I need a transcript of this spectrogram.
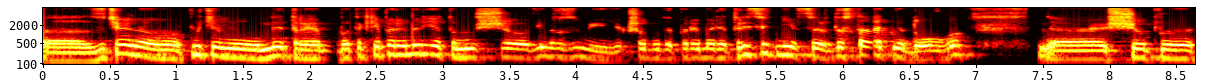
Е, Звичайно, Путіну не треба таке перемир'я, тому що він розуміє, якщо буде перемир'я 30 днів, це ж достатньо довго, е, щоб е,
